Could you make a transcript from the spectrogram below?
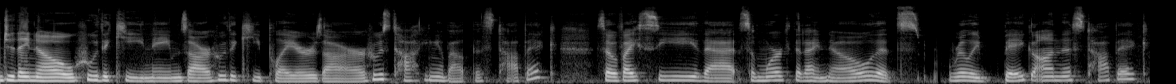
Do they know who the key names are, who the key players are, who's talking about this topic? So, if I see that some work that I know that's really big on this topic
